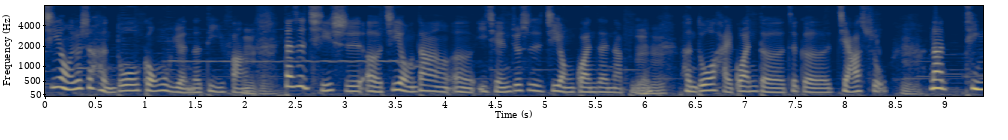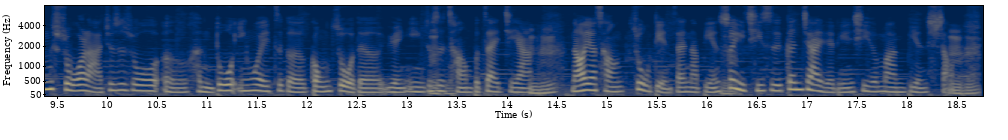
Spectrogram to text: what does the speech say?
基隆就是很多公务员的地方，嗯但是其实呃，基隆当然呃，以前就是基隆关在那边，嗯很多海关的这个家属。嗯。那听说啦，就是说呃，很多因为这个工作的原因，就是常不在家，嗯然后要常驻点在那边，所以其实跟家里的联系就慢慢变少。嗯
